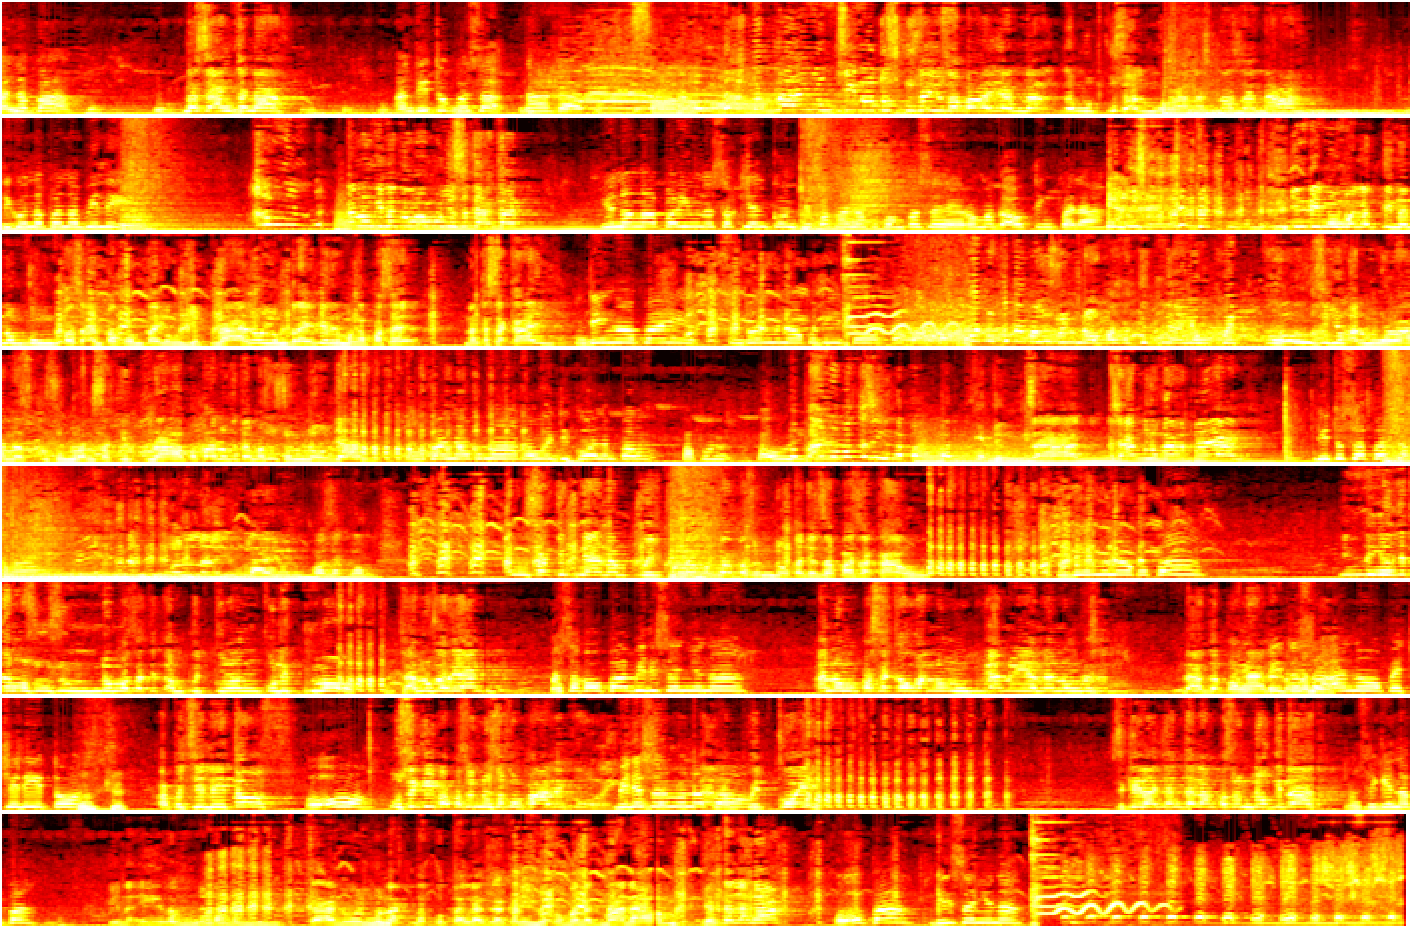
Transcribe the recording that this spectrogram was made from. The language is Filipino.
Ano pa? Nasaan ka na? Andito pa sa dagat. Dapat na yung sinutos ko sa'yo sa bayan na gamot ko sa Almoranas. Nasaan na? Di ko na pa nabili. Anong, anong ginagawa mo dyan sa dagat? Yun na nga pa yung nasakyan kong jeep. Akala ko pang pasahero, mag-outing pala. Hindi mo man lang tinanong kung pa saan papunta yung jeep na ano, yung driver, yung mga pasay ng kasakay. Hindi nga pa eh. Sunduin mo na ako dito. Paano kita masusundo? Masakit nga ko. Kasi yung almoranas ko sobrang sakit na. Paano kita masusundo dyan? Kung paano ako makakauwi, di ko alam pa, papun, pauwi Paano dyan. ba kasi napadpad ko dun saan? Saan lugar ba yan? Dito sa Pasakaw. Wala yung layo ng pasakaw. Ang sakit nga ng puwet ko. Tapos papasundo ka dyan sa pasakaw. Sunduin mo na ako pa. Hindi nga kita masusundo. Masakit ang puwet ko ng kulit mo. Saan lugar yan? Pasakaw pa, bilisan nyo na. Anong pasakaw? Anong, ano yan? Anong daga pangalan Dito ng ano? sa ano, Pechelitos. Apechilitos! Oo. O sige, papasundo sa kumpare ko. Rico, Bilisan mo sakit na to. ng puwet ko eh. Sige na, dyan ka lang. Pasundo kita. Oh, sige na pa. Pinairal mo na naman yung kaanuan mo nak. Naku talaga, kanino ka ba nagmanam? Yan ka lang ah. Oo pa, bilisan nyo na.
